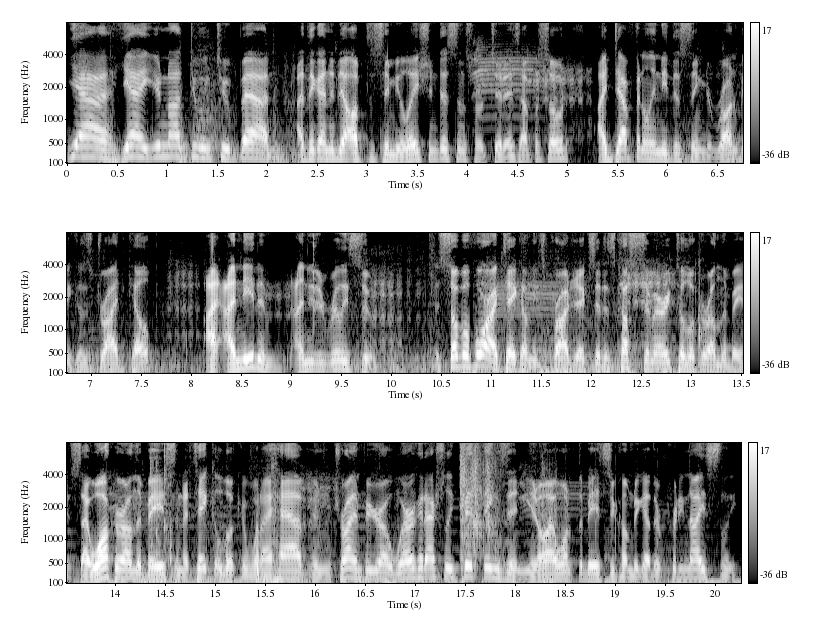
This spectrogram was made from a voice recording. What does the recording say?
Yeah, yeah, you're not doing too bad. I think I need to up the simulation distance for today's episode. I definitely need this thing to run because dried kelp, I, I need him. I need it really soon. So before I take on these projects, it is customary to look around the base. I walk around the base and I take a look at what I have and try and figure out where I could actually fit things in. You know, I want the base to come together pretty nicely.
